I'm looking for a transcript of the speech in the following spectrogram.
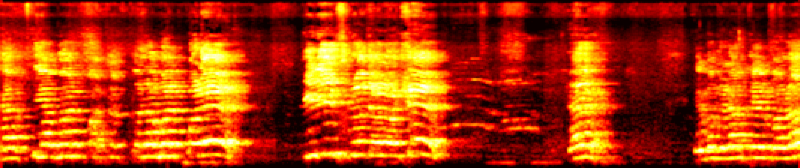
রাত্রি আমার পাচক নামাজ পড়ে তিরিশ রোজা রাখে। হ্যাঁ। এবং রাতের বেলা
